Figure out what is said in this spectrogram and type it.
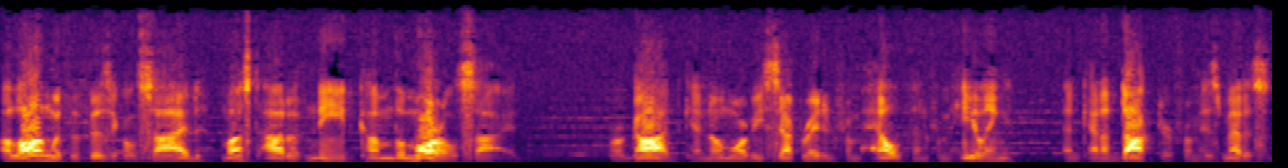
Along with the physical side, must out of need come the moral side. For God can no more be separated from health and from healing than can a doctor from his medicine.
